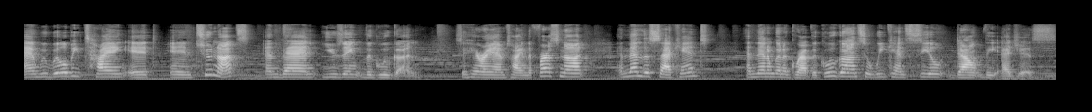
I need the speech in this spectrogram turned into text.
and we will be tying it in two knots and then using the glue gun. So here I am tying the first knot and then the second and then I'm going to grab the glue gun so we can seal down the edges.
